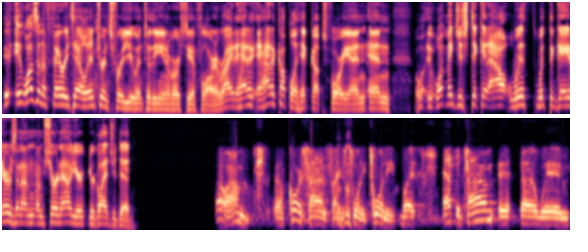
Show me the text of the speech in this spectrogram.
It, it wasn't a fairy tale entrance for you into the University of Florida, right? It had a, it had a couple of hiccups for you, and and what made you stick it out with with the Gators? And I'm I'm sure now you're you're glad you did. Oh, I'm of course hindsight is twenty twenty, but at the time uh, when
